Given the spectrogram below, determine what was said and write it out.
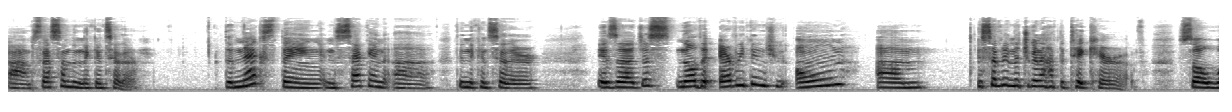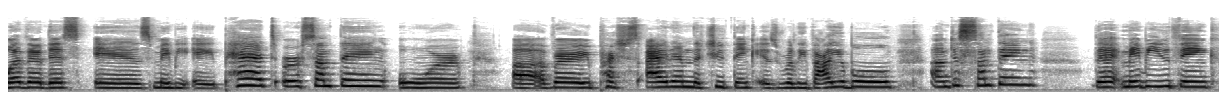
Um, so that's something to consider. The next thing and second uh, thing to consider is uh, just know that everything you own um, is something that you're going to have to take care of. So, whether this is maybe a pet or something, or uh, a very precious item that you think is really valuable, um, just something that maybe you think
